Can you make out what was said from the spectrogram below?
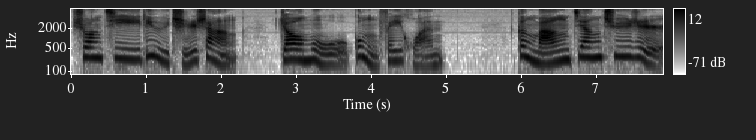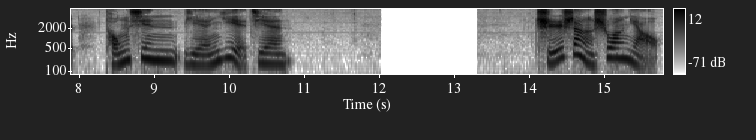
双栖绿池上，朝暮共飞还。更忙将去日，同心连夜间。池上双鸟，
